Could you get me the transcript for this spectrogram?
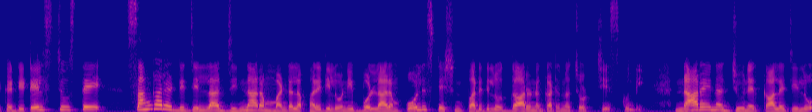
ఇక డీటెయిల్స్ చూస్తే సంగారెడ్డి జిల్లా జిన్నారం మండల పరిధిలోని బొల్లారం పోలీస్ స్టేషన్ పరిధిలో దారుణ ఘటన చోటు చేసుకుంది. నారాయణ జూనియర్ కాలేజీలో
